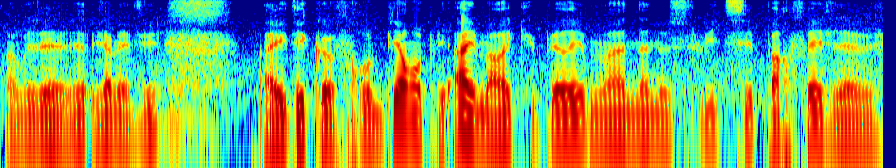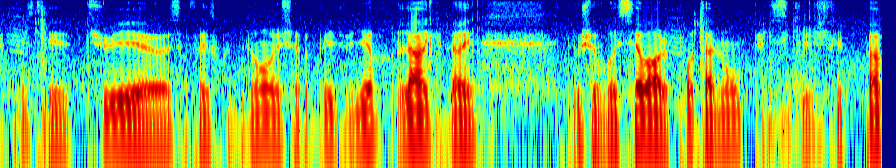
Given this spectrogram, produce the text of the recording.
enfin vous avez jamais vu, avec des coffres bien remplis. Ah il m'a récupéré ma nano suite, c'est parfait, je l'ai tué euh, sans faire exprès dedans et j'avais oublié de venir la récupérer. Donc je devrais aussi avoir le pantalon puisque je l'ai pas...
